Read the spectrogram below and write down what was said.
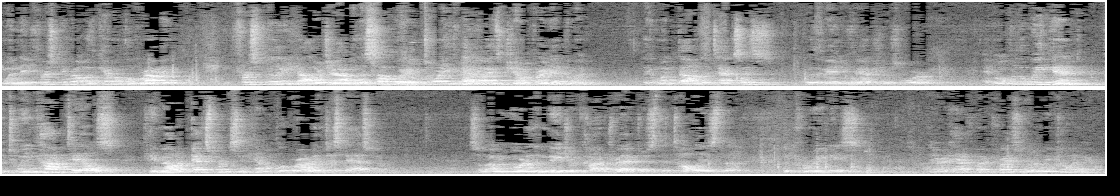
When they first came out with chemical grouting, first million dollar job in the subway, 23 guys jumped right into it. They went down to Texas, where the manufacturers were, and over the weekend, between cocktails, came out experts in chemical grouting, just ask them. So I would go to the major contractors, the Tullys, the, the Perinis, they're at half my price, what are we doing here?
